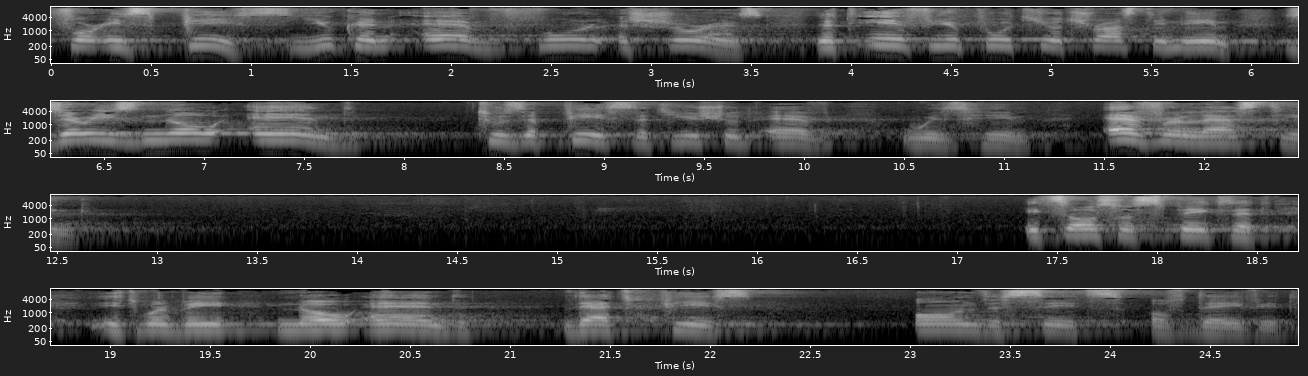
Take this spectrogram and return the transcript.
for his peace. You can have full assurance that if you put your trust in him, there is no end to the peace that you should have with him. Everlasting. It also speaks that it will be no end, that peace on the seats of David.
